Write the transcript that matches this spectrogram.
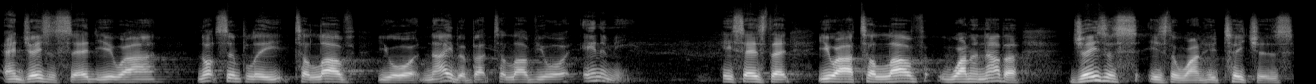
And Jesus said, You are not simply to love your neighbour, but to love your enemy. He says that you are to love one another. Jesus is the one who teaches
